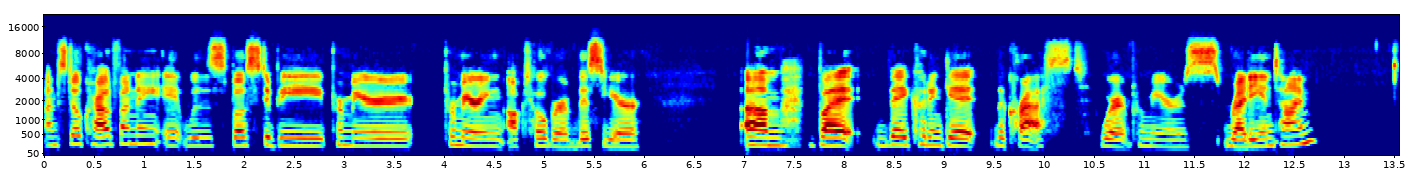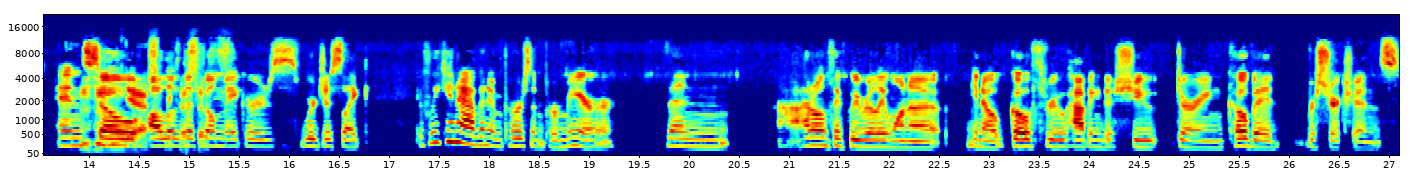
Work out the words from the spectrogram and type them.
I'm still crowdfunding. It was supposed to be premiere premiering October of this year. Um, but they couldn't get the crest where it premieres ready in time. And mm-hmm, so yes, all of the filmmakers were just like, if we can have an in-person premiere, then I don't think we really want to, you know, go through having to shoot during COVID restrictions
